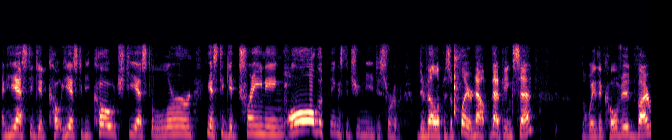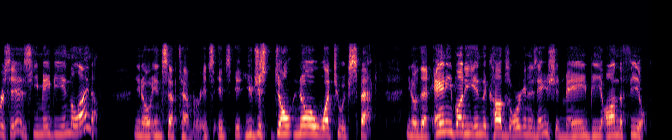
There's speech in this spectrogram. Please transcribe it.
and he has to get co- he has to be coached he has to learn he has to get training all the things that you need to sort of develop as a player. Now that being said the way the covid virus is he may be in the lineup you know in september. It's it's it, you just don't know what to expect. You know that anybody in the cubs organization may be on the field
